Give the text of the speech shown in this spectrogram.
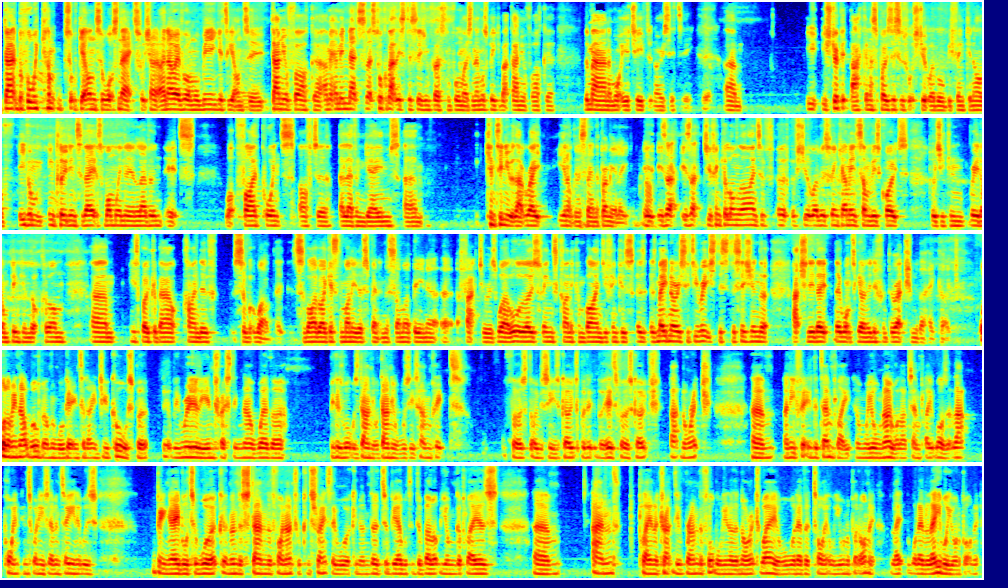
Dan, before we come sort of get on to what's next, which I, I, know everyone will be eager to get onto, Daniel Farke. I mean, I mean, let's let's talk about this decision first and foremost, and then we'll speak about Daniel Farke, the man, and what he achieved at Norwich City. Yeah. Um, you, you, strip it back, and I suppose this is what Stuart Webber will be thinking of, even including today. It's one win in eleven. It's what five points after eleven games. Um, continue at that rate you're not going to stay in the Premier League. No. Is that is that? Do you think along the lines of, of Stuart Webber's thinking? I mean, some of his quotes, which you can read on Pinkun.com, um, he spoke about kind of well, survival. I guess the money they've spent in the summer being a, a factor as well. All of those things kind of combined. Do you think has, has made Norwich City reach this decision that actually they, they want to go in a different direction with their head coach? Well, I mean that will be. I mean we'll get into that in due course, but it'll be really interesting now whether because what was Daniel? Daniel was his handpicked first overseas coach, but, it, but his first coach at Norwich. Um, and he fitted the template. And we all know what that template was at that point in 2017. It was being able to work and understand the financial constraints they were working under to be able to develop younger players um, and play an attractive brand of football, you know, the Norwich way or whatever title you want to put on it, whatever label you want to put on it.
